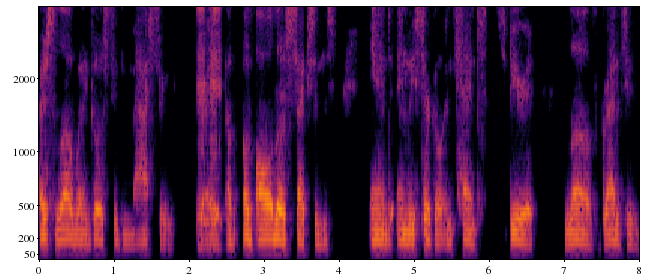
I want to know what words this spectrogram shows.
I just love when it goes through the mastery, mm-hmm. of, of all those sections. And and we circle intent, spirit, love, gratitude,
